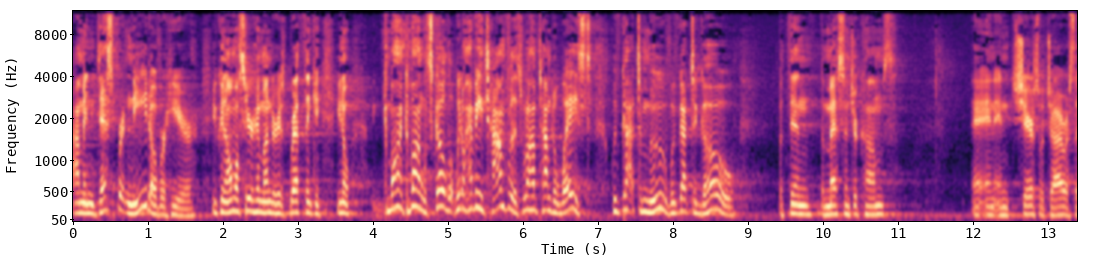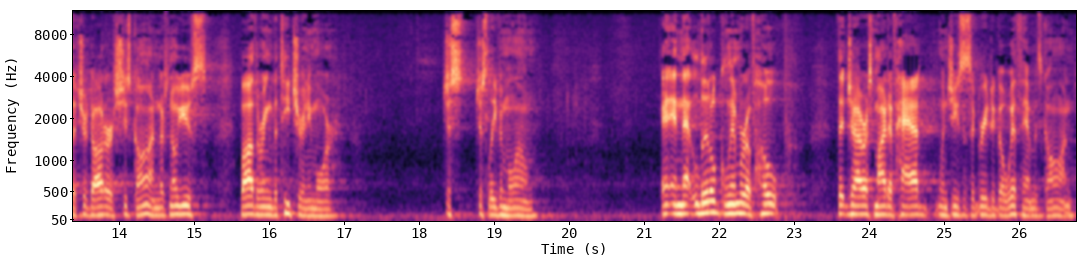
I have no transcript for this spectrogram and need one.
I'm in desperate need over here. You can almost hear him under his breath thinking, you know, come on, come on, let's go. We don't have any time for this. We don't have time to waste. We've got to move. We've got to go. But then the messenger comes and, and, and shares with Jairus that your daughter, she's gone. There's no use bothering the teacher anymore. Just, just leave him alone. And, and that little glimmer of hope that Jairus might have had when Jesus agreed to go with him is gone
